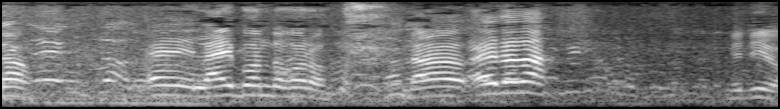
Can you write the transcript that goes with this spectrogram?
দাও এই লাইভ বন্ধ করো। দাঁড়াও। এই দাদা। ভিডিও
